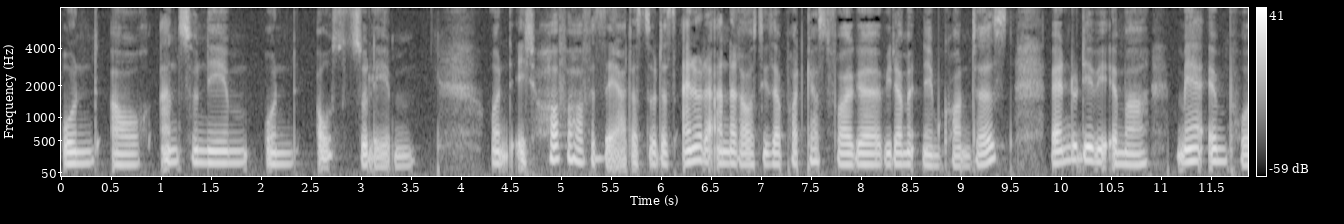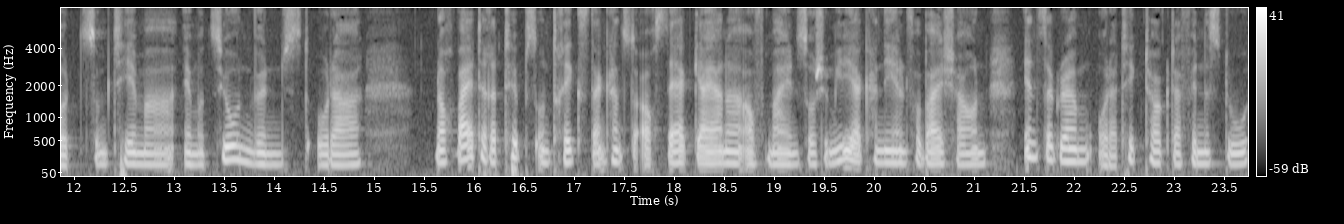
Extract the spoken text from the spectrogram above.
und auch anzunehmen und auszuleben. Und ich hoffe, hoffe sehr, dass du das ein oder andere aus dieser Podcast-Folge wieder mitnehmen konntest. Wenn du dir wie immer mehr Input zum Thema Emotionen wünschst oder noch weitere Tipps und Tricks, dann kannst du auch sehr gerne auf meinen Social Media Kanälen vorbeischauen. Instagram oder TikTok, da findest du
